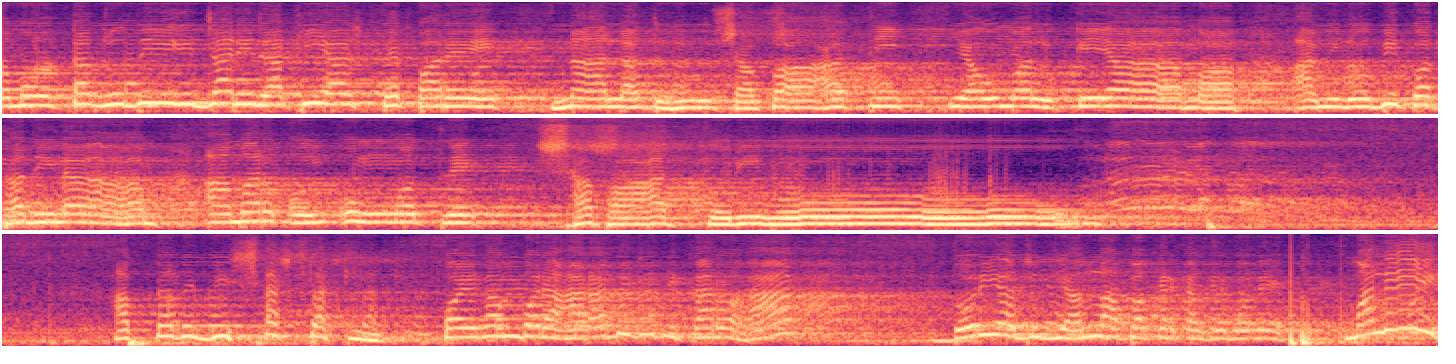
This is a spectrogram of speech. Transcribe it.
আমলটা যদি জারি রাখিয়া আসতে পারে নালাতহু সাফাআতি ইয়াউমাল কিয়ামা। আমি নবী কথা দিলাম, আমার ওই উম্মতরে সাফাত করিব। আপনাদের বিশ্বাসটা কি? পয়গম্বরে আরবি যদি কারও হাত, দরিয়া যদি আল্লাহ পাকের কাছে বলে, মালিক,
